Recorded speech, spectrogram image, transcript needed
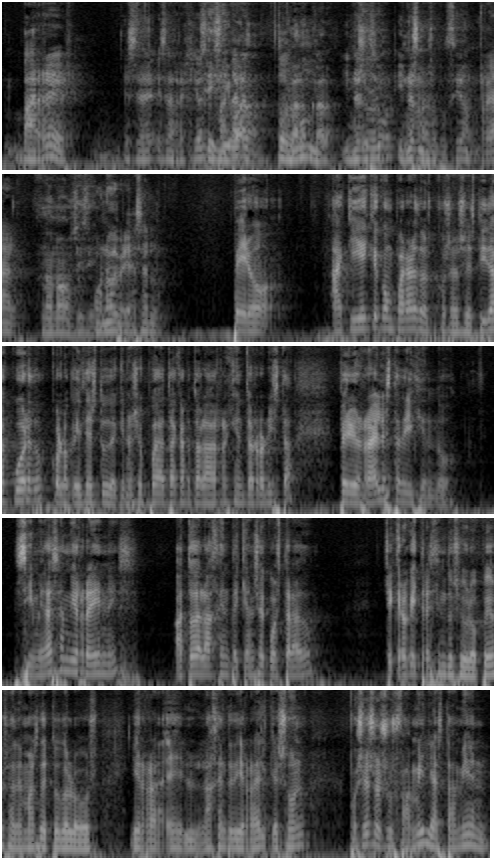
barrer esa, esa región Sí, y sí, matar bueno, a todo claro, el mundo. claro. Y, no es, Sí, sí. y no es una solución real. No, no, sí, sí. O no debería serlo. Pero aquí hay que comparar dos cosas. Estoy de acuerdo con lo que dices tú de que no se puede atacar toda la región terrorista, pero Israel está diciendo, si me das a mis rehenes, a toda la gente que han secuestrado, que creo que hay 300 europeos, además de todos los isra- eh, la gente de Israel, que son, pues eso, sus familias también,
